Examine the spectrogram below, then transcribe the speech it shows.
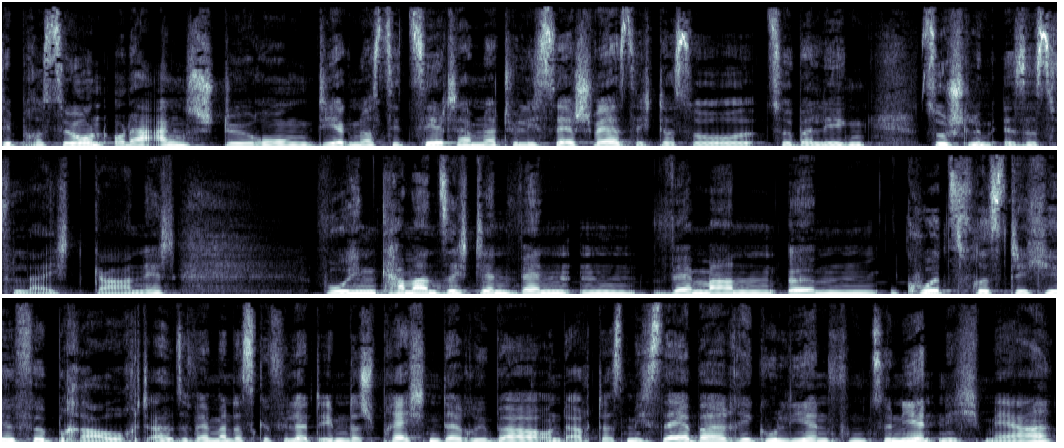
Depression oder Angststörungen diagnostiziert haben, natürlich sehr schwer, sich das so zu überlegen. So schlimm ist es vielleicht gar nicht. Wohin kann man sich denn wenden, wenn man ähm, kurzfristig Hilfe braucht? Also wenn man das Gefühl hat, eben das Sprechen darüber und auch das mich selber regulieren funktioniert nicht mehr.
